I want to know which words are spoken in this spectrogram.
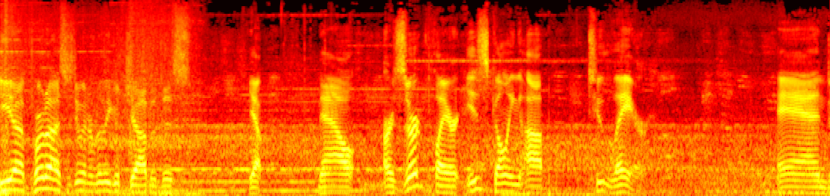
The uh, Protoss is doing a really good job of this. Yep. Now, our Zerg player is going up to lair. And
